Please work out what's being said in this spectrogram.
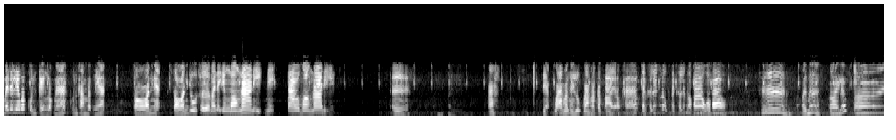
ไม่ได้เรียกว่าคุณเก่งหรอกนะ คุณทำแบบเนี้ย ซ้อนเนี่ย ซ้อนอยู่เธอมาเนี่ยยังมองหน้านี่อีกนี่ตามองหน้านี่อีก เอออะ เนี่ยว่างแล้วไงลูกว่างแล้วก็ไปเอาครับแต่เขาเร่งลูกแต่เขาเร่งเบาๆเบาๆขึ้นปล่อยมือปล่อยแล้วปล่อย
